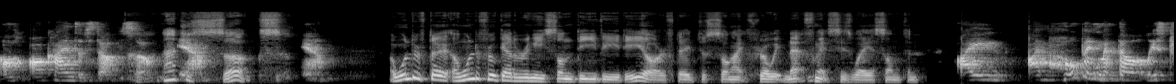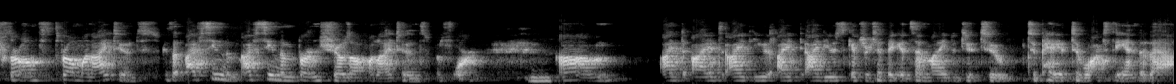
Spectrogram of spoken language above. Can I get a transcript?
all, all kinds of stuff. So that yeah. just sucks. Yeah. I wonder if they I wonder if they'll get a release on DVD or if they just sort of like throw it Netflix's way or something. I I'm hoping that they'll at least throw them, throw them on iTunes because I've seen them I've seen them burn shows off on iTunes before. Mm-hmm. Um, I'd, I'd, I'd, use, I'd, I'd use gift certificates and money to, to, to, to pay to watch the end of that.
